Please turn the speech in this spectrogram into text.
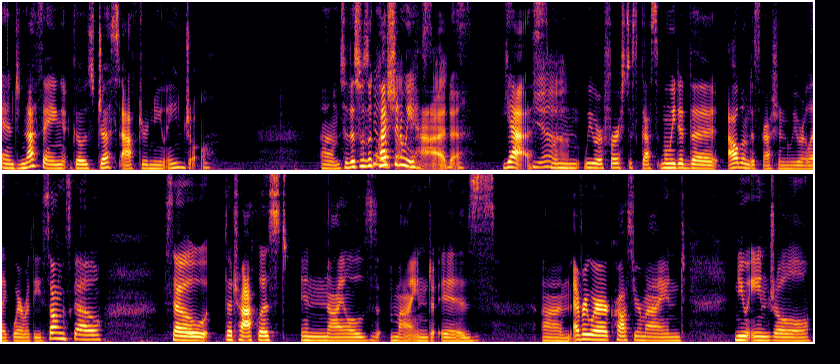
and Nothing goes just after New Angel. Um, so this was I a feel like question we had. sense. Yes. Yeah. When we were first discussing, when we did the album discussion, we were like, where would these songs go? So the track list in Niall's mind is um, Everywhere Across Your Mind, New Angel,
